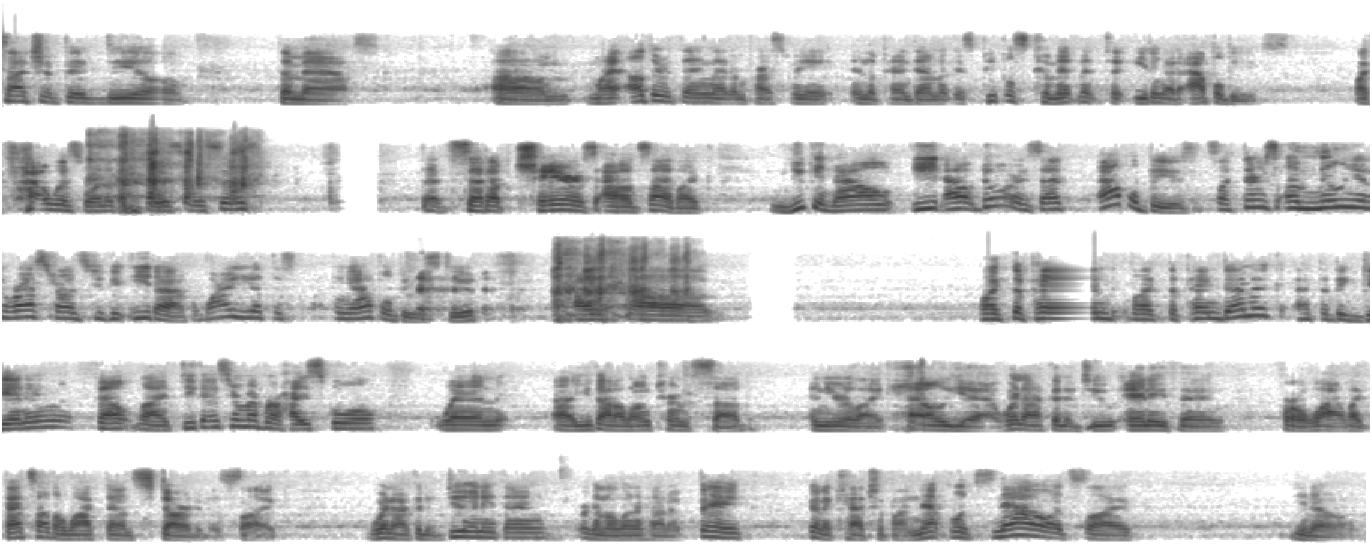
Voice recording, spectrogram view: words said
Such a big deal, the mask. Um, my other thing that impressed me in the pandemic is people's commitment to eating at Applebee's. Like that was one of the businesses that set up chairs outside. Like you can now eat outdoors at Applebee's. It's like there's a million restaurants you could eat at. Why are you at this fucking Applebee's, dude? I, uh, like the pan, like the pandemic at the beginning felt like. Do you guys remember high school when uh, you got a long-term sub and you're like, hell yeah, we're not going to do anything for a while. Like that's how the lockdown started. It's like we're not going to do anything. We're going to learn how to bake. We're going to catch up on Netflix. Now it's like, you know,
